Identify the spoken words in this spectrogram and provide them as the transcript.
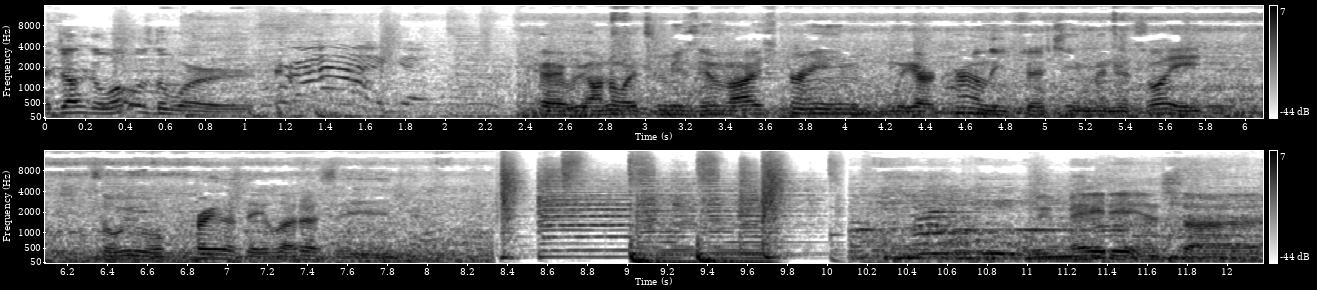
Angelica, what was the word? Okay, we're on the way to Museum of Ice Cream. We are currently 15 minutes late, so we will pray that they let us in. We made it inside.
